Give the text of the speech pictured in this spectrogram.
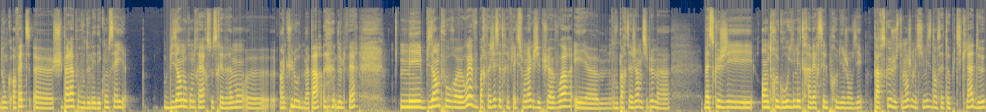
Donc en fait je suis pas là pour vous donner des conseils bien au contraire ce serait vraiment euh, un culot de ma part de le faire mais bien pour euh, vous partager cette réflexion là que j'ai pu avoir et euh, vous partager un petit peu ma bah, ce que j'ai entre gros guillemets traversé le 1er janvier parce que justement je me suis mise dans cette optique là de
